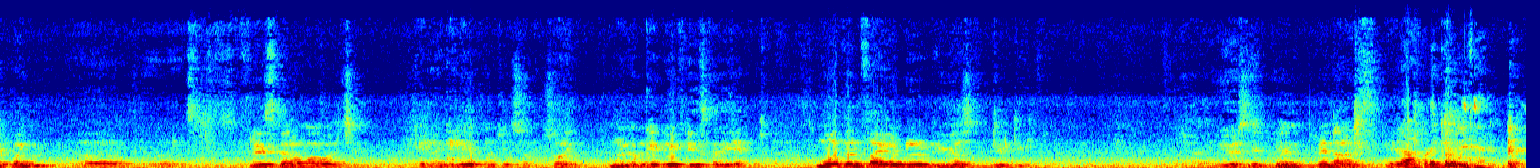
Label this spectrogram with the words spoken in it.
એ પણ ફ્રીઝ કરવામાં આવેલ છે કેટલી રકમ છે સોરી હમ? રકમ કેટલી ફ્રીઝ કરી છે more than five hundred USDT USD in Binance એટલે આપણે કેવી થાય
